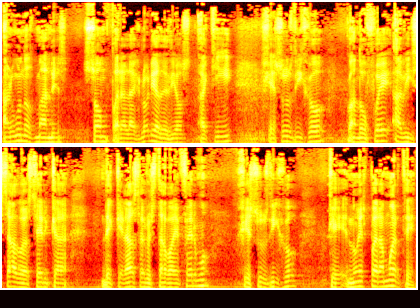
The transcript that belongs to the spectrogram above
algunos males son para la gloria de Dios. Aquí Jesús dijo, cuando fue avisado acerca de que Lázaro estaba enfermo, Jesús dijo que no es para muerte,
